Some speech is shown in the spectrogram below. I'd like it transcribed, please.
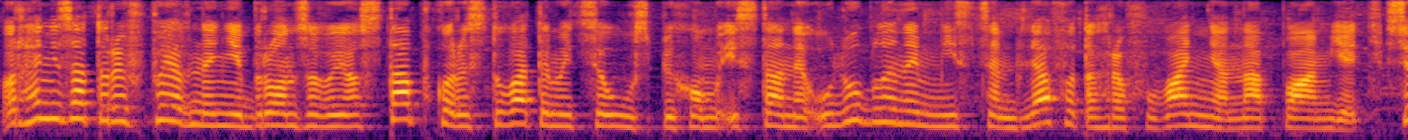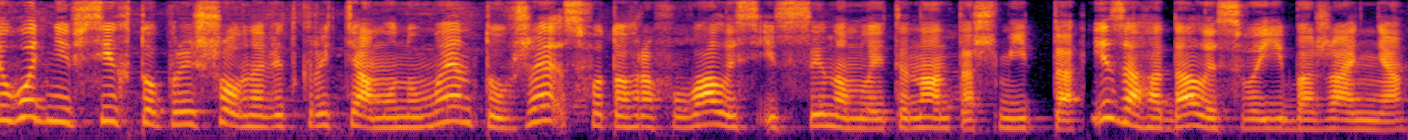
Організатори впевнені, бронзовий Остап користуватиметься успіхом і стане улюбленим місцем для фотографування на пам'ять. Сьогодні всі, хто прийшов на відкриття монументу, вже сфотографувались із сином лейтенанта Шмітта і загадали свої бажання.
